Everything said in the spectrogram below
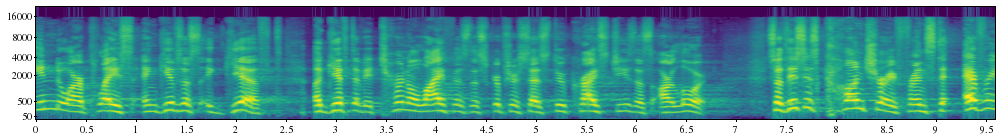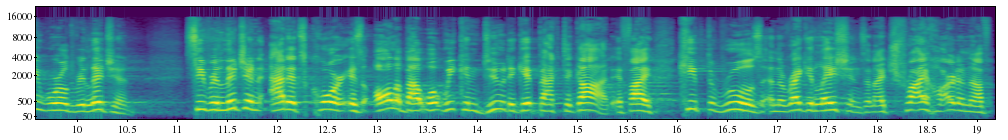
into our place and gives us a gift, a gift of eternal life, as the scripture says, through Christ Jesus our Lord. So, this is contrary, friends, to every world religion. See, religion at its core is all about what we can do to get back to God. If I keep the rules and the regulations and I try hard enough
